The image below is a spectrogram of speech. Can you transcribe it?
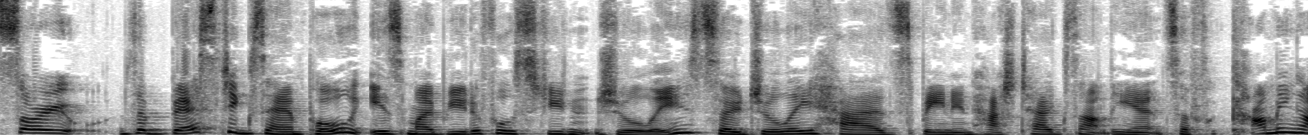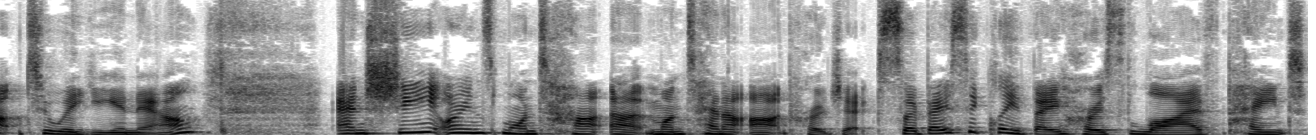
So, the best example is my beautiful student, Julie. So, Julie has been in hashtags aren't the answer for coming up to a year now. And she owns Montana, uh, Montana Art Project. So basically, they host live paint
